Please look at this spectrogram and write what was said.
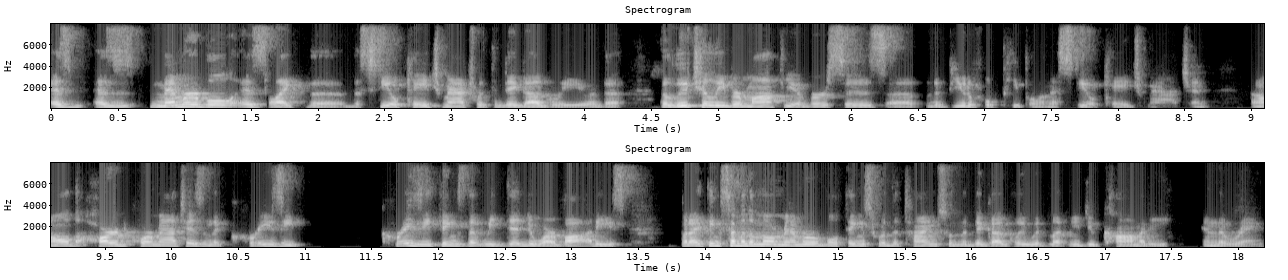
as as memorable as like the the steel cage match with the Big Ugly or the the Lucha Libre Mafia versus uh, the Beautiful People in a steel cage match, and and all the hardcore matches and the crazy crazy things that we did to our bodies. But I think some of the more memorable things were the times when the Big Ugly would let me do comedy in the ring,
